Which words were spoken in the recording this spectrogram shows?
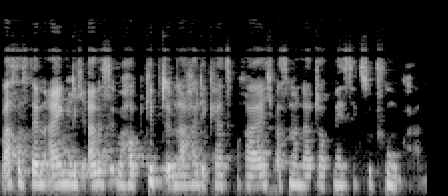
was es denn eigentlich alles überhaupt gibt im Nachhaltigkeitsbereich, was man da jobmäßig so tun kann.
